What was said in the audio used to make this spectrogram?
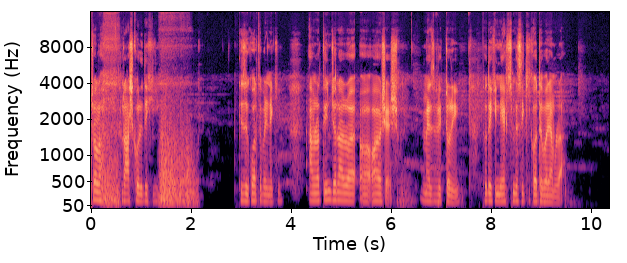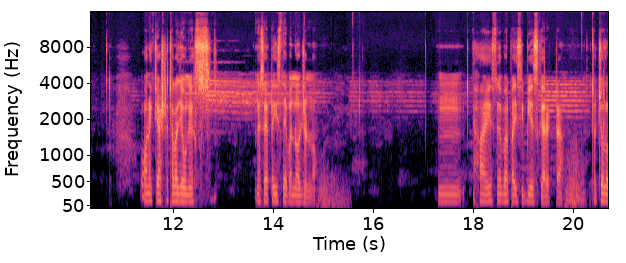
চলো রাশ করে দেখি। কিছু করতে পারি নাকি? আমরা তিনজন আর অশেষ ম্যাচ ভিক্টোরি তো দেখি নেক্সট ম্যাচে কী করতে পারি আমরা। অনেক চেষ্টা চালা যাব নেক্সট ম্যাচে একটা স্নাইপার নেওয়ার জন্য। হ্যাঁ স্নাইপার পাইছি বিএসকে আর একটা। তো চলো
